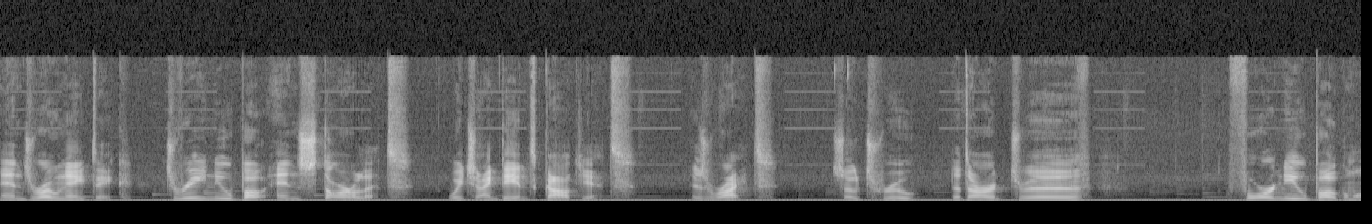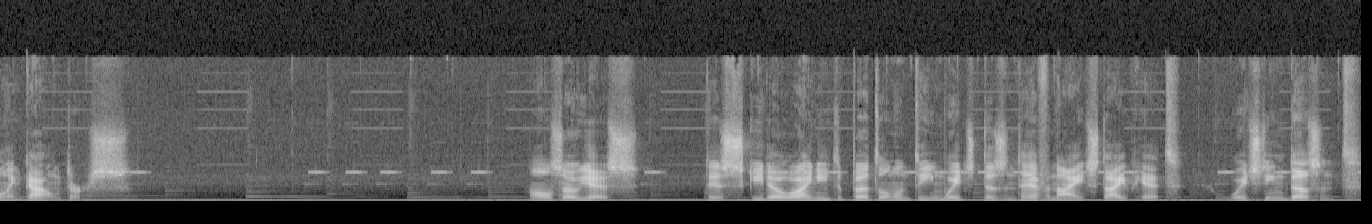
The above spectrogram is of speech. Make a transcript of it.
and Dronatic. Three new po and Starlet, which I didn't got yet. Is right. So true that are uh, four new Pokemon encounters. Also yes, this Skiddo I need to put on a team which doesn't have an ice type yet. Which team doesn't?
